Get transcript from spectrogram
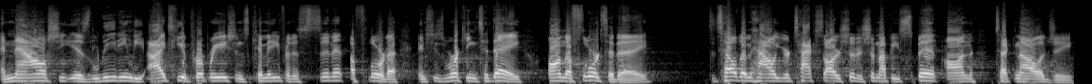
And now she is leading the IT Appropriations Committee for the Senate of Florida. And she's working today on the floor today to tell them how your tax dollars should or should not be spent on technology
